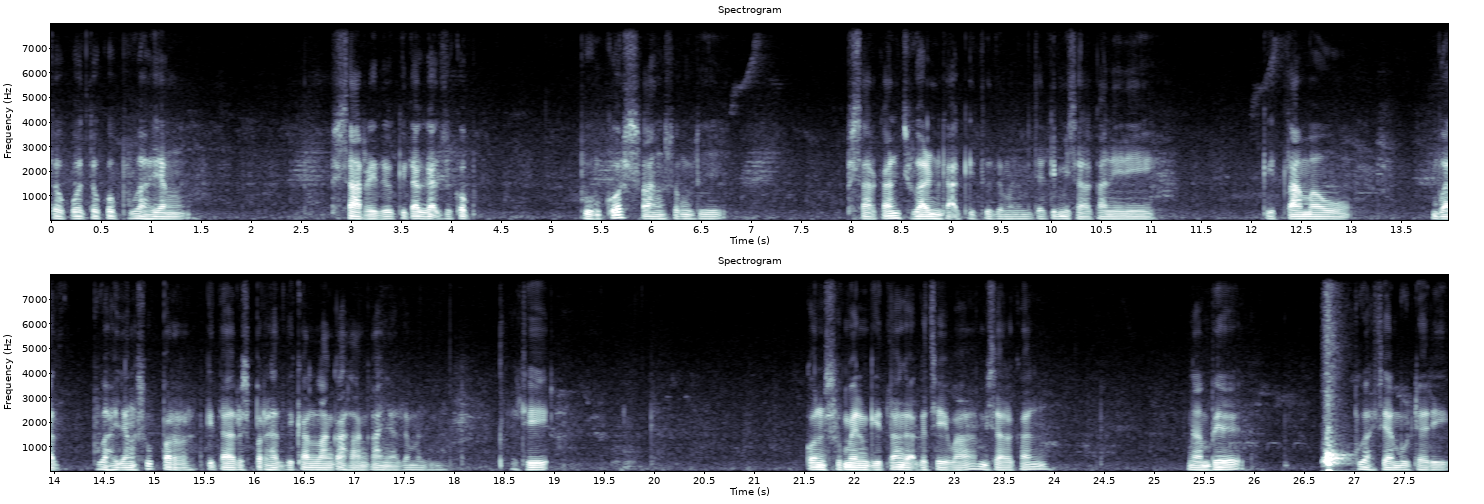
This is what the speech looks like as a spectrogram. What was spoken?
toko-toko buah yang besar itu kita nggak cukup bungkus langsung dibesarkan jual nggak gitu teman-teman. Jadi misalkan ini kita mau buat buah yang super kita harus perhatikan langkah-langkahnya teman-teman. Jadi konsumen kita nggak kecewa misalkan ngambil buah jambu dari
